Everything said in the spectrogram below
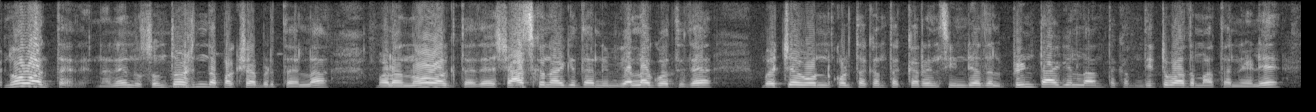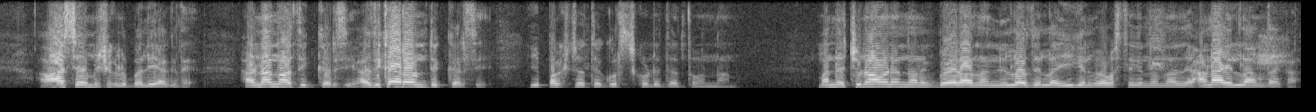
ನೋವಾಗ್ತಾ ಇದೆ. ನಾನೇನು ಸಂತೋಷದಿಂದ ಪಕ್ಷ ಬಿಡ್ತಾ ಇಲ್ಲ. ಭಾಳ ನೋವಾಗ್ತಾ ಇದೆ. ಶಾಸಕನಾಗಿದ್ದ ನಿಮಗೆಲ್ಲ ಗೊತ್ತಿದೆ. ಬಚ್ಚೆಗೆ ಕೊಡ್ತಕ್ಕಂಥ ಕರೆನ್ಸಿ ಇಂಡಿಯಾದಲ್ಲಿ ಪ್ರಿಂಟ್ ಆಗಿಲ್ಲ ಅಂತಕ್ಕಂಥ ದಿಟ್ಟವಾದ ಮಾತನ್ನು ಹೇಳಿ ಆಸೆ ಆಮಿಷಗಳು ಬಲಿಯಾಗಿದೆ. ಹಣನ ಧಿಕ್ಕರಿಸಿ, ಅಧಿಕಾರವನ್ನು ಧಿಕ್ಕರಿಸಿ ಈ ಪಕ್ಷ ಜೊತೆ ಗುರುತಿಸ್ಕೊಂಡಿದ್ದಂಥವನು ನಾನು. ಮೊನ್ನೆ ಚುನಾವಣೆ ನನಗೆ ಬೇಡ, ನಾನು ನಿಲ್ಲೋದಿಲ್ಲ, ಈಗಿನ ವ್ಯವಸ್ಥೆಗೆ ನನ್ನಲ್ಲಿ ಹಣ ಇಲ್ಲ ಅಂದಾಗ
